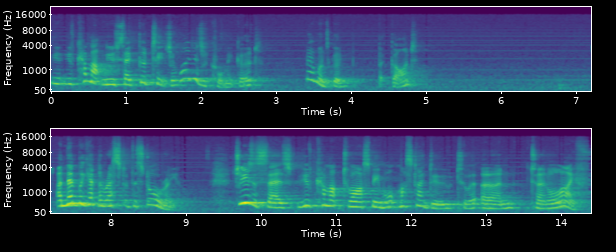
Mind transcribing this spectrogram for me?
You, you've come up and you said, Good teacher, why did you call me good? No one's good but God. And then we get the rest of the story. Jesus says, You've come up to ask me, What must I do to earn eternal life?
